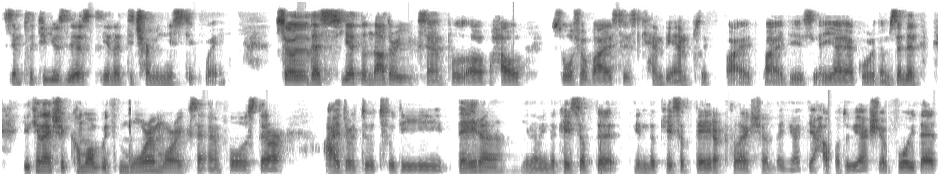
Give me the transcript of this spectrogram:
simply to use this in a deterministic way. So that's yet another example of how social biases can be amplified by these AI algorithms. And then you can actually come up with more and more examples that are either due to the data, you know, in the case of the in the case of data collection, then you idea how do we actually avoid that?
